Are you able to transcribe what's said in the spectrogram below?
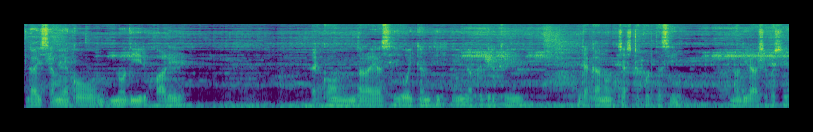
গাইস আমি এখন নদীর পাড়ে এখন দাঁড়ায় আছি। ওইখান থেকে আপনাদেরকে দেখানোর চেষ্টা করতেছি। নদীর আশেপাশে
